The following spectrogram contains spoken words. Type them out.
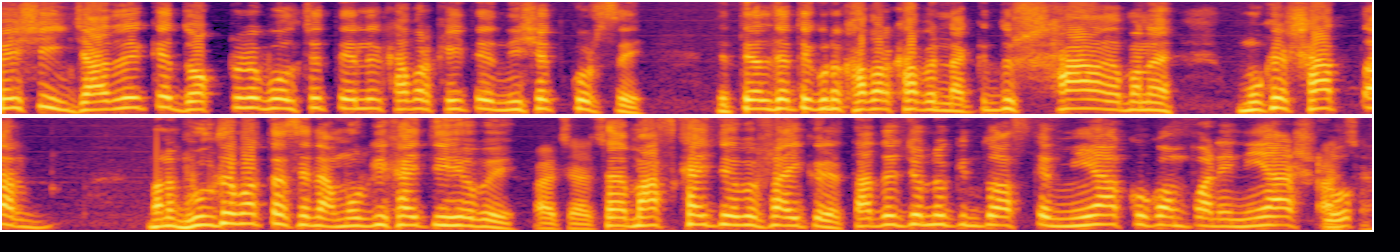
মেশিন যাদেরকে ডক্টরে বলছে তেলের খাবার খেতে নিষেধ করছে তেল জাতীয় কোনো খাবার খাবেন না কিন্তু মানে মুখের স্বাদ আর মানে ভুলতে পারতেছে না মুরগি খাইতেই হবে। আচ্ছা আচ্ছা। মাছ খাইতে হবে ফ্রাই করে। তাদের জন্য কিন্তু আজকে মিয়াকো কোম্পানি নিয়ে আসলো আচ্ছা।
